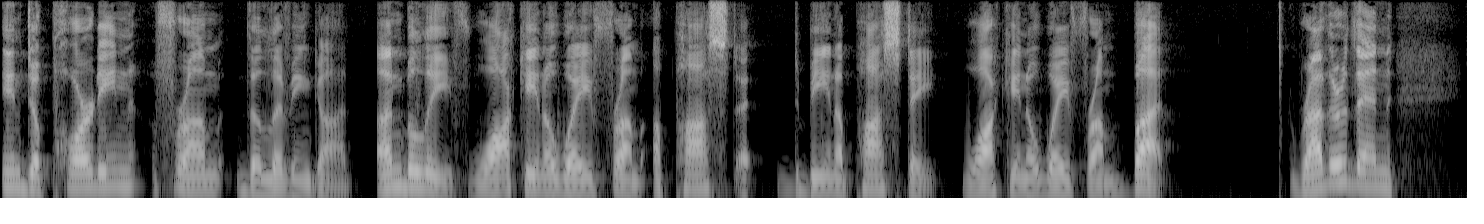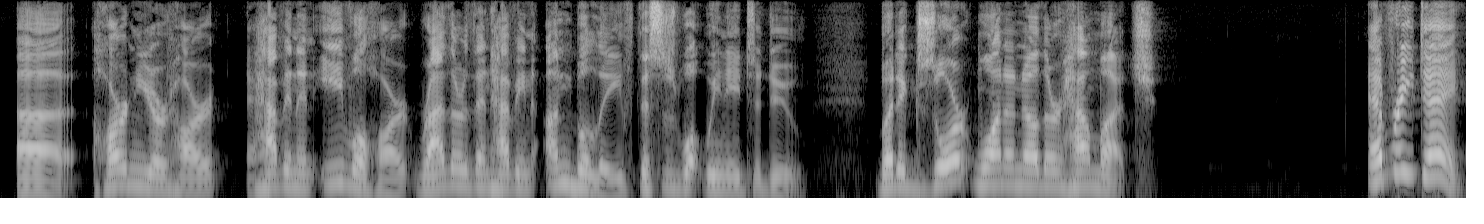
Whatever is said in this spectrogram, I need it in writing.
in departing from the living God. Unbelief, walking away from, apostate, being apostate, walking away from. But rather than uh, harden your heart, having an evil heart, rather than having unbelief, this is what we need to do. But exhort one another how much? Every day,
